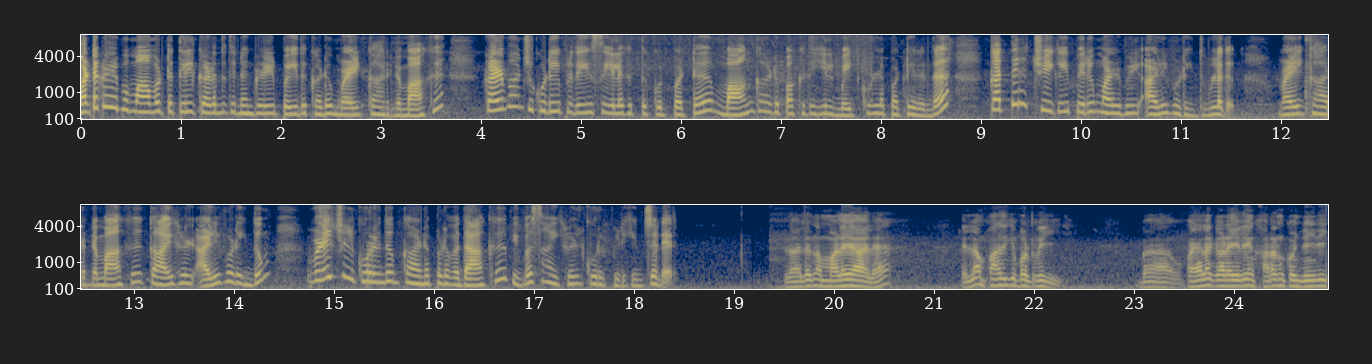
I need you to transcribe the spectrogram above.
மட்டக்களப்பு மாவட்டத்தில் கடந்த தினங்களில் பெய்த கடும் மழை காரணமாக கல்வாஞ்சிக்குடி பிரதேச இலகத்துக்குட்பட்ட மாங்காடு பகுதியில் மேற்கொள்ளப்பட்டிருந்த கத்திரிச்சீகை பெருமளவில் அழிவடைந்துள்ளது. மழை காரணமாக காய்கள் அழிவடைந்தும் விளைச்சல் குறைந்தும் காணப்படுவதாக விவசாயிகள் குறிப்பிடுகின்றனர். இதால் இந்த மழையால் எல்லாம் பாதிக்கப்பட்டிருக்கு. இப்போ பயலக்கடையிலையும் கடன் கொஞ்சம் இது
